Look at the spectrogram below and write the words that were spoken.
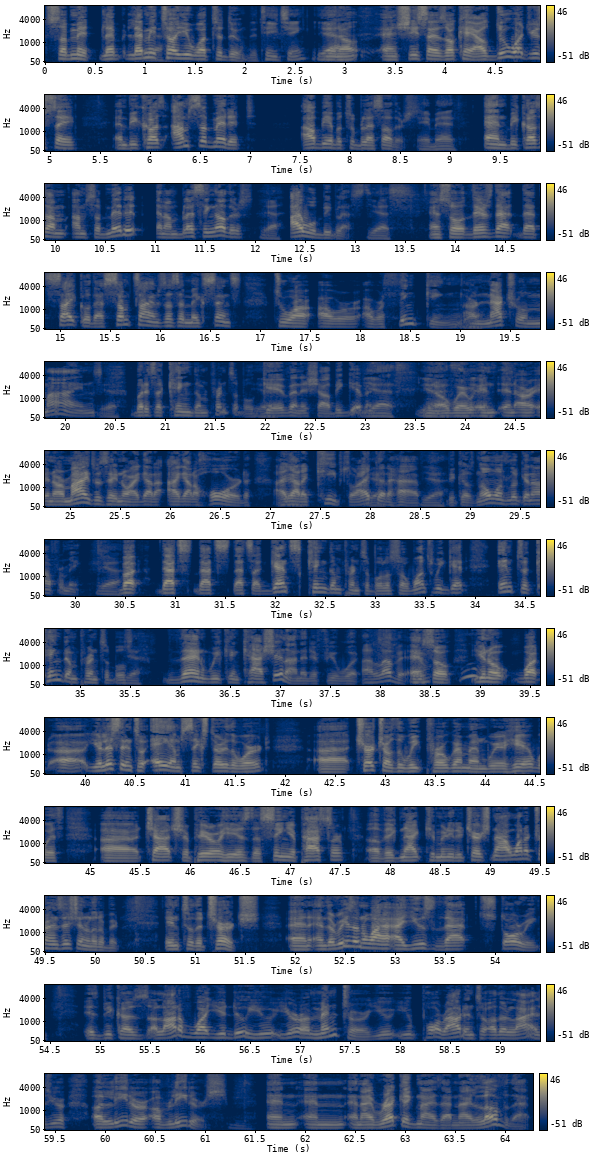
submit. Let, let me tell you what to do. The teaching, yeah. You know, and she says, okay, I'll do what you say. And because I'm submitted, I'll be able to bless others. Amen. And because I'm I'm submitted and I'm blessing others, yeah. I will be blessed. Yes. And so there's that that cycle that sometimes doesn't make sense to our our our thinking, yeah. our natural minds, yeah. but it's a kingdom principle: yeah. give and it shall be given. Yes, you yes. know, where yes. in, in our in our minds we say, no, I gotta I gotta hoard, I gotta keep, so I gotta have, because no one's looking out for me. Yeah. But that's that's that's against kingdom principle. So once we get into kingdom principles, then we can cash in on it, if you would. I love it. And, and so woo. you know what uh, you're listening to AM six thirty, the word uh, Church of the Week program, and we're here with uh, Chad Schapiro. He is the senior pastor of Ignite Community Church. Now, I want to transition a little bit into the church, and and the reason why I use that story is because a lot of what you do, you you're a mentor. You you pour out into other lives. You're a leader of leaders, mm. and and and I recognize that, and I love that.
